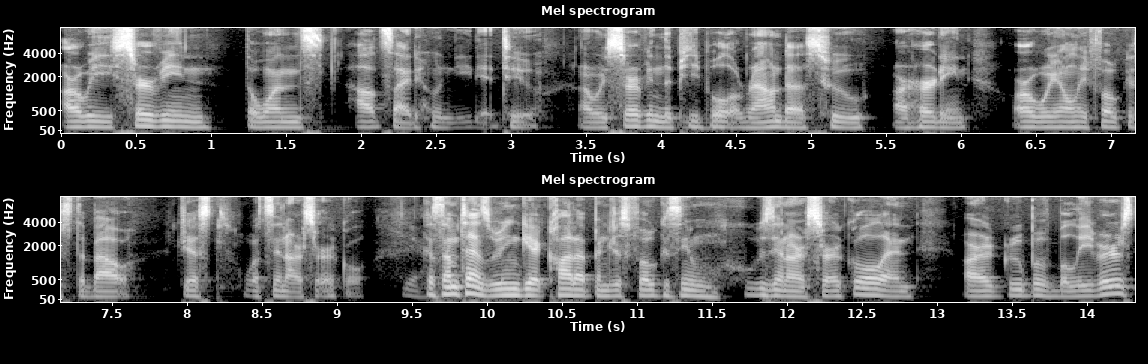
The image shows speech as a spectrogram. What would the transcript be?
are we serving the ones outside who need it too? Are we serving the people around us who are hurting or are we only focused about just what's in our circle? Because yeah. sometimes we can get caught up in just focusing who's in our circle and our group of believers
